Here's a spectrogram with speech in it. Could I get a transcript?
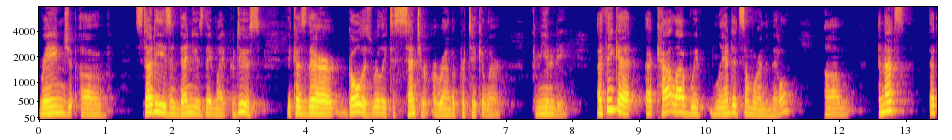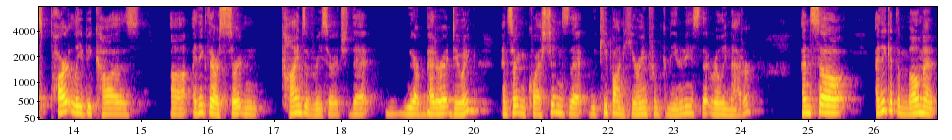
range of studies and venues they might produce because their goal is really to center around a particular community. I think at, at CatLab, we've landed somewhere in the middle. Um, and that's, that's partly because uh, I think there are certain kinds of research that we are better at doing and certain questions that we keep on hearing from communities that really matter. And so I think at the moment,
